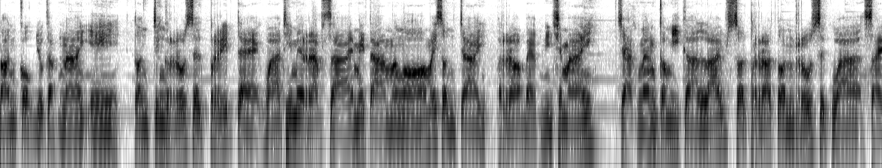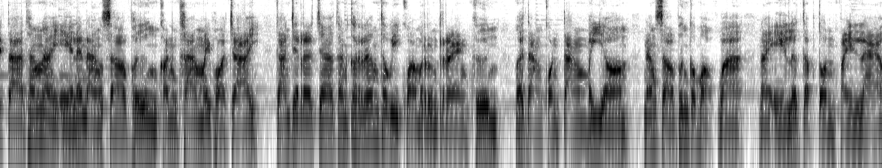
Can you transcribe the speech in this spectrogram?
นอนกกอยู่กับนายเอ ตนจึงรู้สึกปริแตกว่าที่ไม่รับสายไม่ตามมาง้อไม่สนใจ เพราะแบบนี้ใช่ไหม จากนั้นก็มีการไลฟ์สดเพราะตนรู้สึกว่าสายตาทั้งนายเอและนางสาวพึ่งค่อนข้างไม่พอใจ การเจรจากันก็เริ่มทวีความรุนแรงขึ้น เมื่อต่างคนต่างไม่ยอม นางสาวพึ่งก็บอกว่านายเอเลิกกับตนไปแล้ว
